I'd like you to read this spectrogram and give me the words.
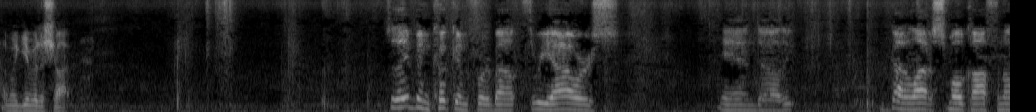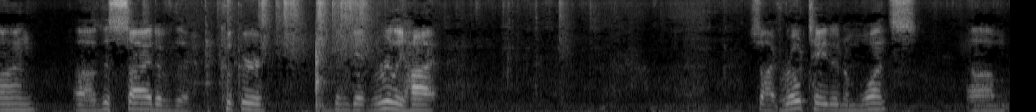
I'm gonna give it a shot. So they've been cooking for about three hours, and uh, got a lot of smoke off and on. Uh, this side of the cooker has been getting really hot. So I've rotated them once. Um,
